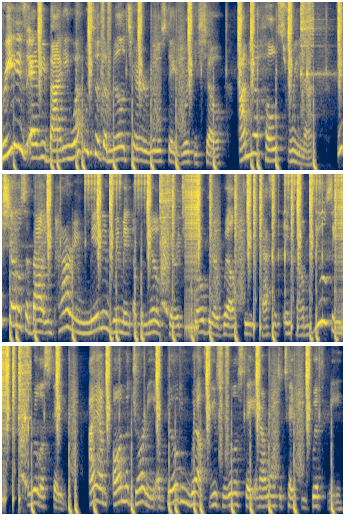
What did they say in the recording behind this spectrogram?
Greetings, everybody. Welcome to the Military Real Estate Rookie Show. I'm your host, Rena. This show is about empowering men and women of the military to grow their wealth through passive income using real estate. I am on the journey of building wealth using real estate, and I want to take you with me.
